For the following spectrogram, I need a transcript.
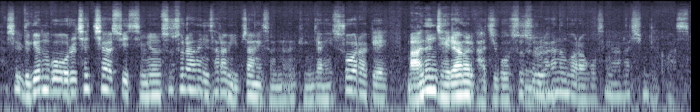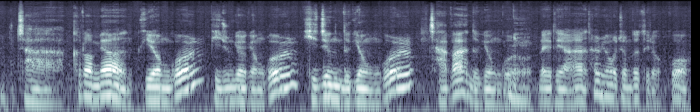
사실 늑연골을 채취할 수 있으면 수술하는 이 사람 입장에서는 굉장히 수월하게 많은 재량을 가지고 수술을 음. 하는 거라고 생각하시면 될 것 같습니다. 자 그러면 귀염골, 비중격연골, 기증 늑연골, 자가 늑연골에 대한 설명을 좀 더 드렸고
